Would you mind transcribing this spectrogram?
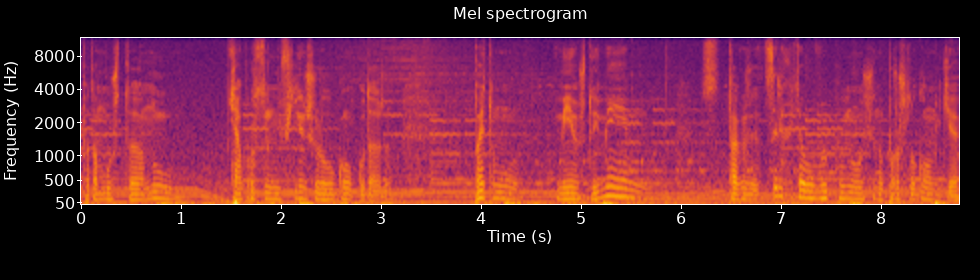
потому что, ну, я просто не финишировал гонку даже. Поэтому имеем, что имеем. Также цель хотя бы выполнил еще на прошлой гонке.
